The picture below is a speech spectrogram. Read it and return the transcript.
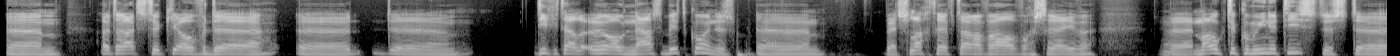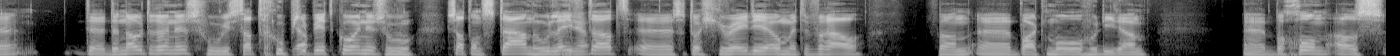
Um, uiteraard een stukje over de, uh, de digitale euro naast Bitcoin. Dus uh, Bert Slachter heeft daar een verhaal over geschreven. Ja. Uh, maar ook de communities, dus de, de, de noodrunners. Hoe is dat groepje ja. Bitcoiners? Hoe is dat ontstaan? Hoe leeft ja. dat? Uh, Satoshi Radio met het verhaal van Bart Mol, hoe die dan begon als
